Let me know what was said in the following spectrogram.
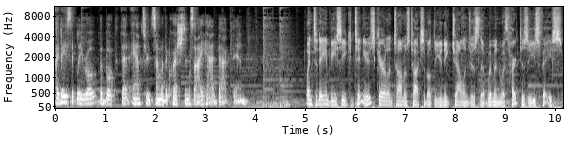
I basically wrote the book that answered some of the questions I had back then. When Today in BC continues, Carolyn Thomas talks about the unique challenges that women with heart disease face.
